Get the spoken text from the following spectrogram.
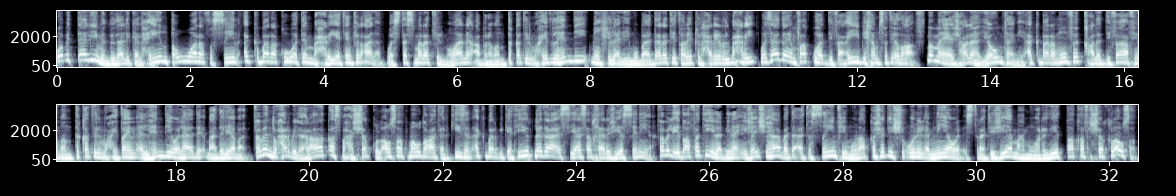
وبالتالي منذ ذلك الحين طورت الصين أكبر قوة بحرية في العالم واستثمرت في الموانئ عبر منطقة المحيط الهندي من خلال مبادرة طريق الحرير البحري وزاد إنفاقها الدفاعي بخمسة أضعاف مما يجعلها اليوم ثاني أكبر منفق على الدفاع في منطقة المحيطين الهندي والهادئ بعد اليابان. فمنذ حرب العراق أصبح الشرق الأوسط موضع تركيز أكبر بكثير لدى السياسة الخارجية الصينية. فبالإضافة إلى بناء جيشها بدأت الصين في مناقشة الشؤون الأمنية والاستراتيجية مع موردي الطاقة في الشرق الأوسط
